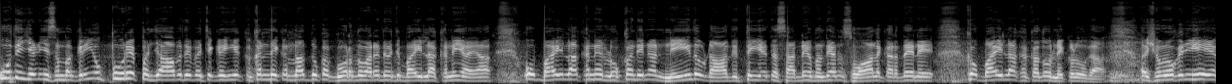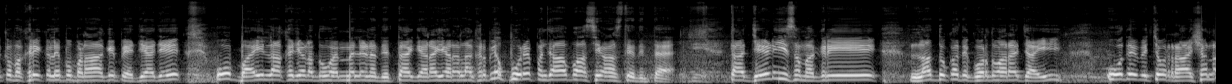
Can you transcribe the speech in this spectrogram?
ਉਹਦੀ ਜਿਹੜੀ ਸਮੱਗਰੀ, ਉਹ ਪੂਰੇ ਪੰਜਾਬ ਦੇ ਵਿੱਚ ਗਈ, ਇੱਕ ਇਕੱਲੇ ਇਕੱਲਾ ਦੁਕਾ ਗੁਰਦੁਆਰੇ ਦੇ ਵਿੱਚ 22 ਲੱਖ ਨਹੀਂ ਆਇਆ। ਉਹ 22 ਲੱਖ ਨੇ ਲੋਕਾਂ ਦੀ ਨਾ ਨੀਂਦ ਉਡਾ ਦਿੱਤੀ ਹੈ ਤੇ ਸਾਡੇ ਬੰਦਿਆਂ ਨੂੰ ਸਵਾਲ ਕਰਦੇ ਨੇ ਕਿ ਉਹ 22 ਲੱਖ ਕਦੋਂ ਨਿਕਲੂਗਾ। ਅਸ਼ੋਕ ਜੀ, ਇਹ ਇੱਕ ਵੱਖਰੀ ਕਲਿੱਪ ਬਣਾ ਕੇ ਭੇਜਿਆ ਜੇ, ਉਹ 22 ਲੱਖ ਜਿਹੜਾ ਦੋ ਐਮਐਲਏ ਨੇ ਦਿੱਤਾ 11 11 ਲੱਖ ਰੁਪਏ, ਉਹ ਪੂਰੇ ਪੰਜਾਬ ਵਾਸੀਆਂ ਵਾਸਤੇ ਦਿੱਤਾ ਹੈ। ਤਾਂ ਜਿਹੜੀ ਸਮੱਗਰੀ ਲਾਧੂਕਾ ਦੇ ਗੁਰਦੁਆਰਾ ਚ ਆਈ ਉਹਦੇ ਵਿੱਚੋਂ ਰਾਸ਼ਨ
